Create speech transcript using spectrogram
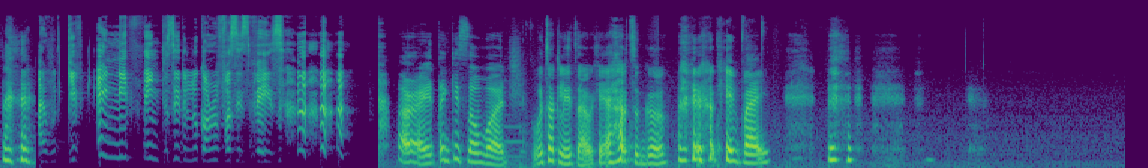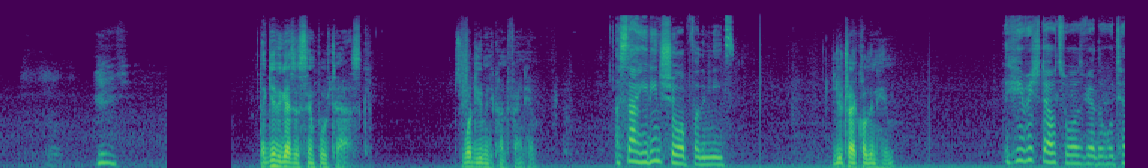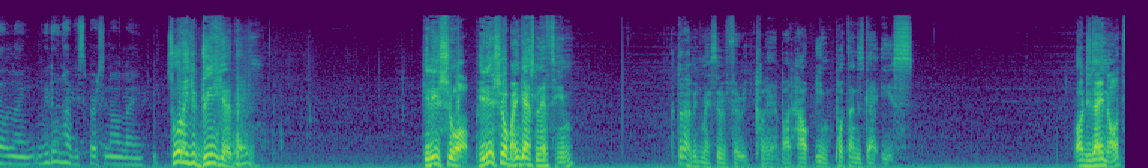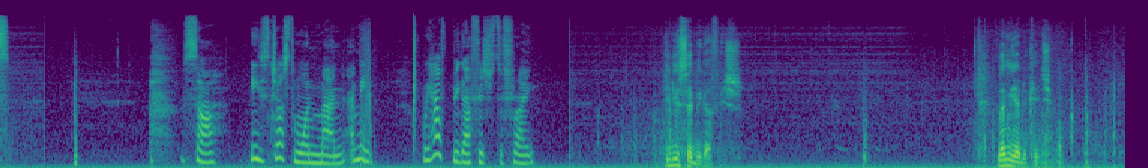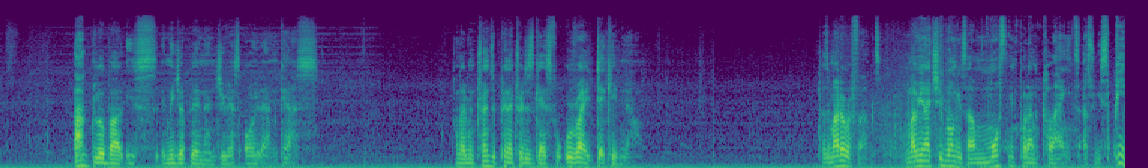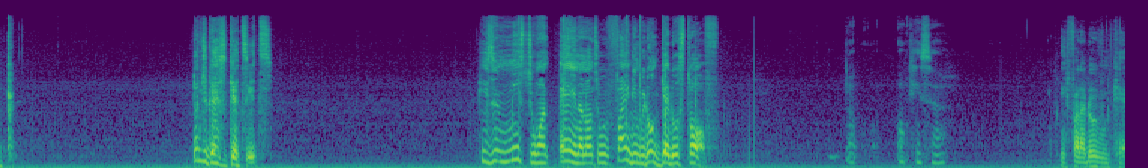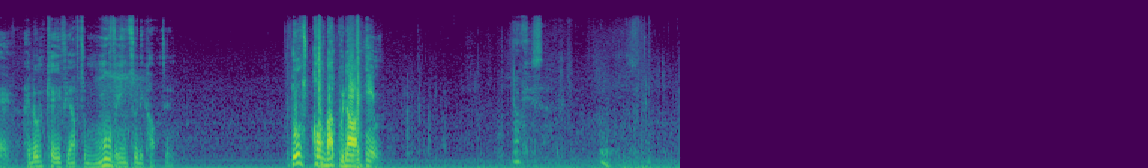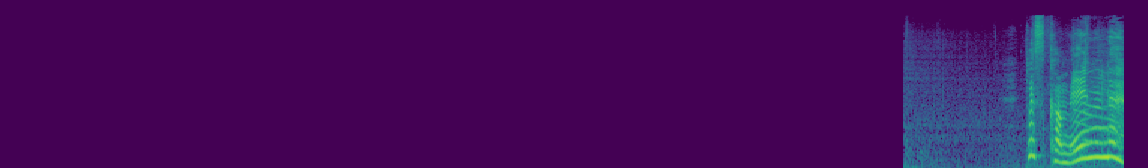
I would give anything to see the look on Rufus's face. All right, thank you so much. We'll talk later, okay? I have to go. okay, bye. I gave you guys a simple task. So what do you mean you can't find him? Sir, he didn't show up for the meet. Did you try calling him? He reached out to us via the hotel line. We don't have his personal line. So what are you doing here then? He didn't show up. He didn't show up and you guys left him. I thought I made myself very clear about how important this guy is. Or did I not? Sir, he's just one man. I mean, we have bigger fish to fry. Did you say bigger fish? Let me educate you. Arc Global is a major player in Nigeria's oil and gas. And I've been trying to penetrate these guys for over a decade now. As a matter of fact, Melvin Achibong is our most important client as we speak. Don't you guys get it? He's a means to an end, and until we find him, we don't get those stuff. Okay, sir. In fact, I don't even care. I don't care if you have to move into the captain. Don't come back without him. Okay, sir. Please come in.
